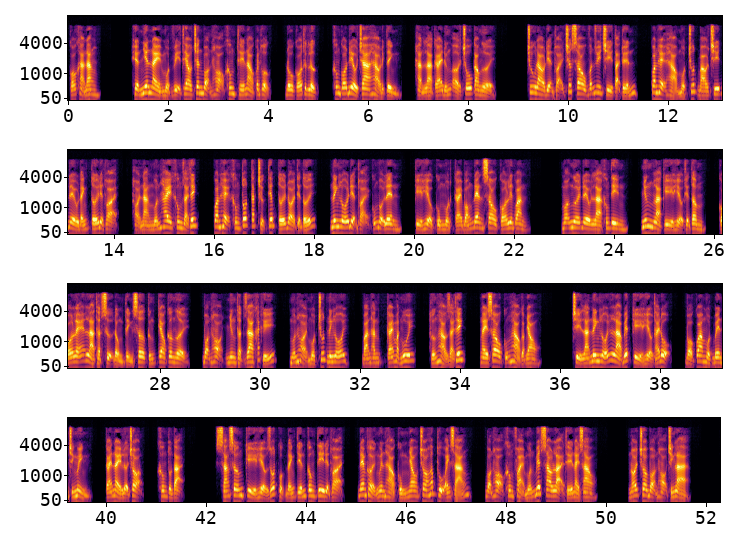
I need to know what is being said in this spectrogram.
có khả năng. Hiển nhiên này một vị theo chân bọn họ không thế nào quen thuộc, đồ có thực lực, không có điều tra hảo địch tình, hẳn là cái đứng ở chỗ cao người. Chu đào điện thoại trước sau vẫn duy trì tại tuyến, quan hệ hảo một chút báo chí đều đánh tới điện thoại, hỏi nàng muốn hay không giải thích, quan hệ không tốt tắt trực tiếp tới đòi tiền tới, ninh lối điện thoại cũng đội lên, kỳ hiểu cùng một cái bóng đen sau có liên quan. Mọi người đều là không tin, nhưng là kỳ hiểu thiện tâm, có lẽ là thật sự đồng tình sơ cứng keo cơ người, bọn họ nhưng thật ra khách khí, muốn hỏi một chút ninh lỗi, bán hắn cái mặt mũi, hướng hảo giải thích, ngày sau cũng hảo gặp nhau. Chỉ là ninh lỗi là biết kỳ hiểu thái độ, bỏ qua một bên chính mình, cái này lựa chọn, không tồn tại. Sáng sớm kỳ hiểu rốt cuộc đánh tiến công ty điện thoại, đem khởi nguyên hảo cùng nhau cho hấp thụ ánh sáng, bọn họ không phải muốn biết sao lại thế này sao. Nói cho bọn họ chính là,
